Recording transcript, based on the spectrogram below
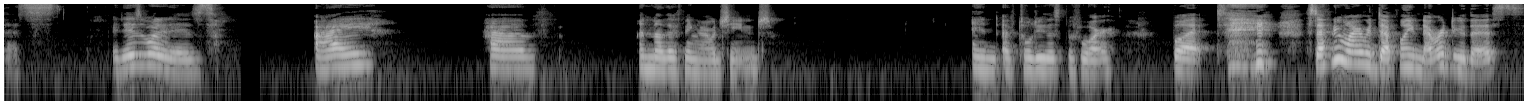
that's it is what it is. I have another thing I would change. And I've told you this before, but Stephenie Meyer would definitely never do this.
